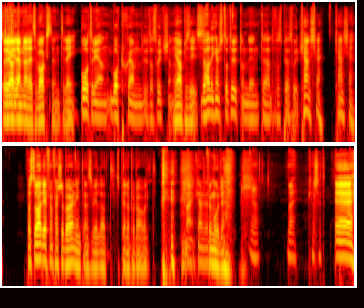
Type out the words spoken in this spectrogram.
Så jag lämnade tillbaks den till dig. Återigen, bortskämd utav switchen. Ja, precis. Du hade kanske stått ut om du inte hade fått spela switch. Kanske, kanske. Fast då hade jag från första början inte ens velat spela portabelt. Nej, kanske inte. Förmodligen. Nej, kanske inte. Eh,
